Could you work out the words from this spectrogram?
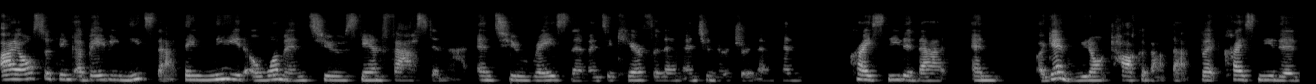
I also think a baby needs that. They need a woman to stand fast in that and to raise them and to care for them and to nurture them. And Christ needed that. And again, we don't talk about that, but Christ needed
